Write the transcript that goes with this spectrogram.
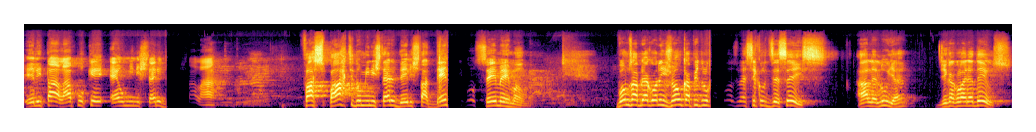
Ele está lá porque é o ministério dele está lá. Faz parte do ministério dele, está dentro de você, meu irmão. Vamos abrir agora em João capítulo versículo 16. Aleluia. Diga glória a Deus.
